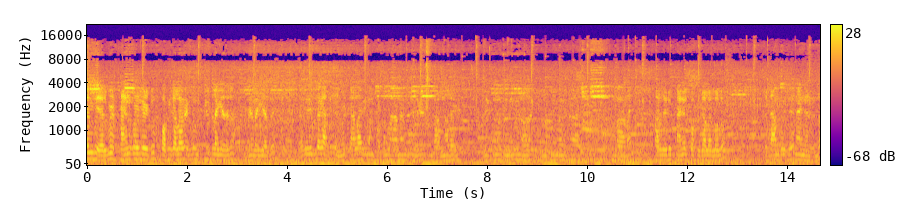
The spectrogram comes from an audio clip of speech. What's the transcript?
আমি হেলমেট ফাইনেল কৰিলোঁ এইটো। কফি কালাৰ একদম কিউট লাগি আছে ন? লাগি আছে। আৰু এইবিলাক আছিল হেলমেট কালাৰ ইমান পচন্দ লগা নাই। ভাল নালাগে। যিহেতু মই কিনিলোঁ নহয়। নাই ফাইনেল কফি কালাৰ ল'লোঁ। দাম কৈছে নাইন হাণ্ড্ৰেড ন?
